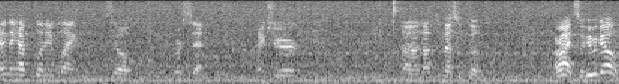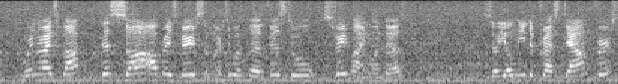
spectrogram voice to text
and they have plenty of length. So we're set. Make sure uh, not to mess with those. All right, so here we go. We're in the right spot. This saw operates very similar to what the Festool straight line one does. So you'll need to press down first.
